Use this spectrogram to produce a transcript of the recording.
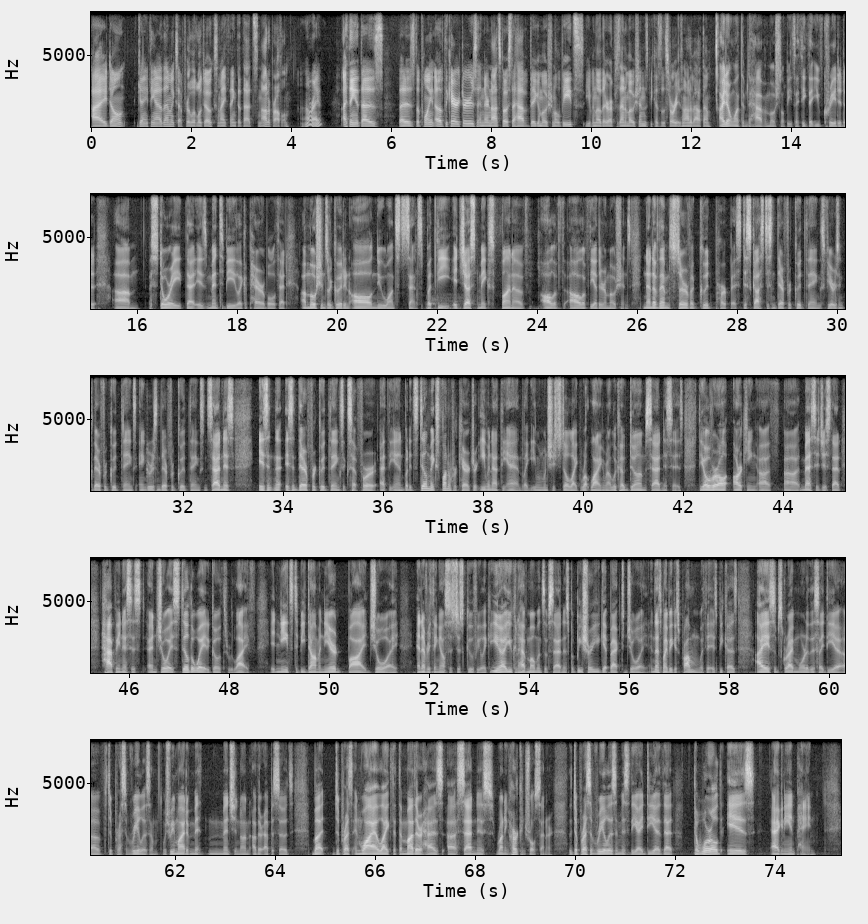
I don't get anything out of them except for little jokes, and I think that that's not a problem. All right. I think that that is that is the point of the characters, and they're not supposed to have big emotional beats, even though they represent emotions, because the story is not about them. I don't want them to have emotional beats. I think that you've created a um, a story that is meant to be like a parable that emotions are good in all nuanced sense, but the it just makes fun of all of all of the other emotions. None of them serve a good purpose. Disgust isn't there for good things. Fear isn't there for good things. Anger isn't there for good things, and sadness isn't isn't there for good things except for at the end. But it still makes fun of her character even at the end, like even when she's still like lying around. Look how dumb sadness is. The overall arcing uh, uh, message is that happiness is and joy is still the way to go through life. It needs to be domineered by joy and everything else is just goofy. Like, yeah, you can have moments of sadness, but be sure you get back to joy. And that's my biggest problem with it is because I subscribe more to this idea of depressive realism, which we might have mi- mentioned on other episodes. But depress and why I like that the mother has uh, sadness running her control center. The depressive realism is the idea that the world is agony and pain.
